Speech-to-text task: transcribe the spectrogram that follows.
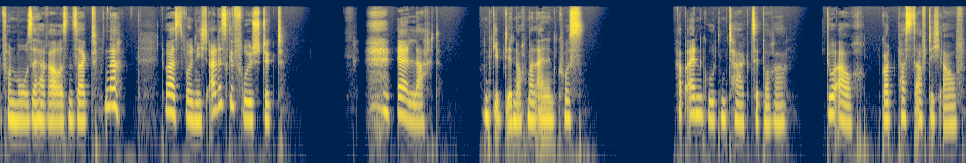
von Mose heraus und sagt, na, du hast wohl nicht alles gefrühstückt. Er lacht und gibt ihr nochmal einen Kuss. Hab einen guten Tag, Zipporah. Du auch. Gott passt auf dich auf.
